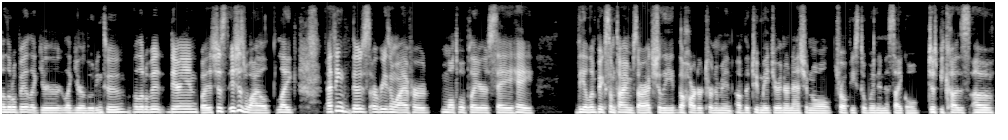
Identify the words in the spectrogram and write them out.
a little bit like you're like you're alluding to a little bit darian but it's just it's just wild like i think there's a reason why i've heard multiple players say hey the olympics sometimes are actually the harder tournament of the two major international trophies to win in a cycle just because of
